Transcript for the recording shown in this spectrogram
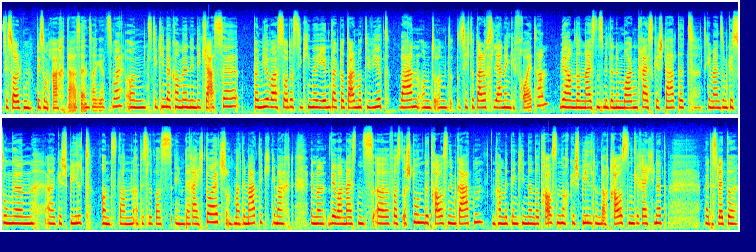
Sie sollten bis um 8 da sein, sage ich jetzt mal. Und die Kinder kommen in die Klasse. Bei mir war es so, dass die Kinder jeden Tag total motiviert waren und, und sich total aufs Lernen gefreut haben. Wir haben dann meistens mit einem Morgenkreis gestartet, gemeinsam gesungen, äh, gespielt und dann ein bisschen was im Bereich Deutsch und Mathematik gemacht. Wir waren meistens äh, fast eine Stunde draußen im Garten und haben mit den Kindern da draußen noch gespielt und auch draußen gerechnet, weil das Wetter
